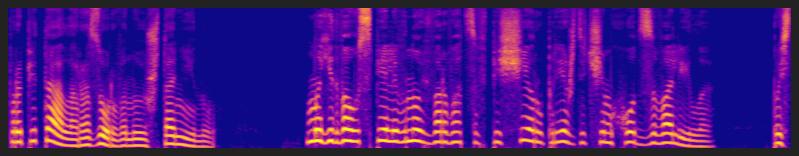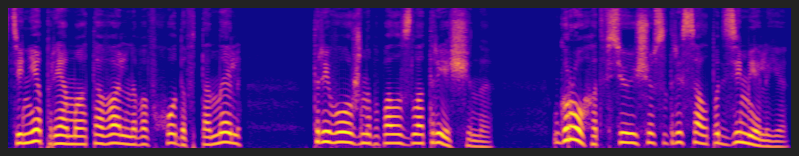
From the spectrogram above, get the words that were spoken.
пропитала разорванную штанину. Мы едва успели вновь ворваться в пещеру, прежде чем ход завалило. По стене прямо от овального входа в тоннель тревожно поползла трещина. Грохот все еще сотрясал подземелье.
